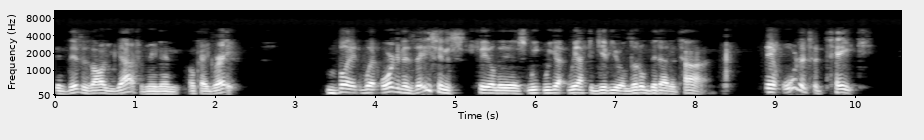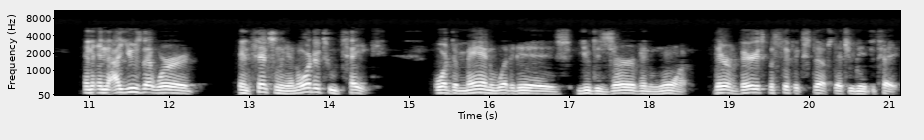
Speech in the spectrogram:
if this is all you got for me, then okay, great. But what organizations feel is we, we got we have to give you a little bit at a time. In order to take, and, and I use that word intentionally, in order to take or demand what it is you deserve and want, there are very specific steps that you need to take.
